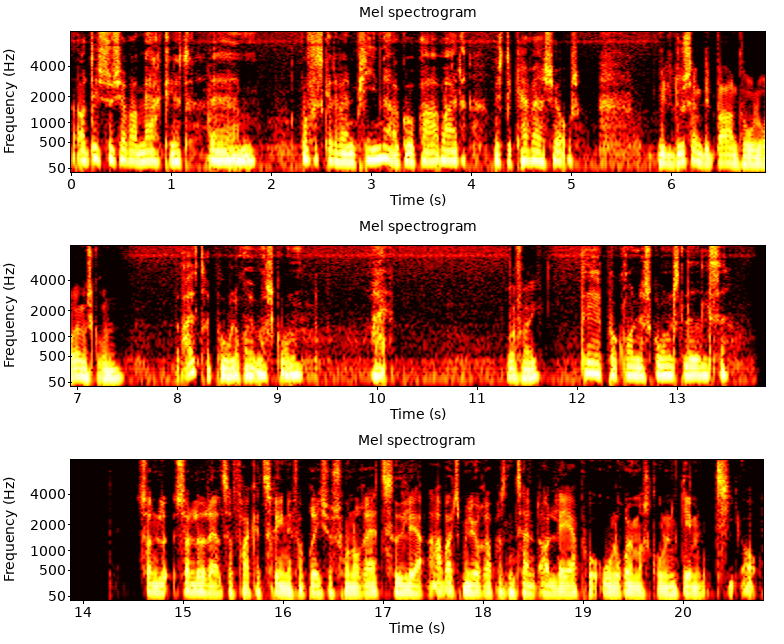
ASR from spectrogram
og det synes jeg var mærkeligt. Øhm, Hvorfor skal det være en pine at gå på arbejde, hvis det kan være sjovt? Vil du sende dit barn på Ole Rømerskolen? Aldrig på Ole Rømerskolen. Nej. Hvorfor ikke? Det er på grund af skolens ledelse. Så, så lød det altså fra Katrine Fabricius Honoré, tidligere arbejdsmiljørepræsentant og lærer på Ole Rømerskolen gennem 10 år.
